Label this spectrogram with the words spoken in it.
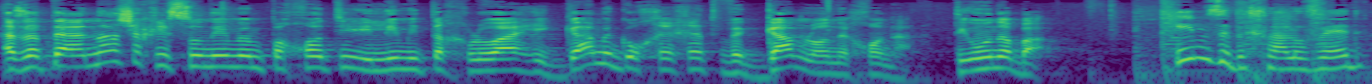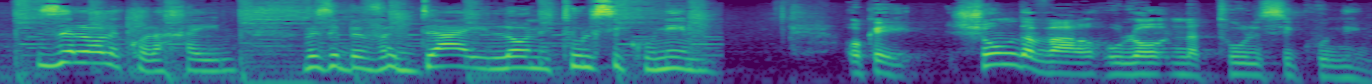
אז הטענה שחיסונים הם פחות יעילים מתחלואה היא גם מגוחכת וגם לא נכונה. טיעון הבא. אם זה בכלל עובד, זה לא לכל החיים, וזה בוודאי לא נטול סיכונים. אוקיי, שום דבר הוא לא נטול סיכונים.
